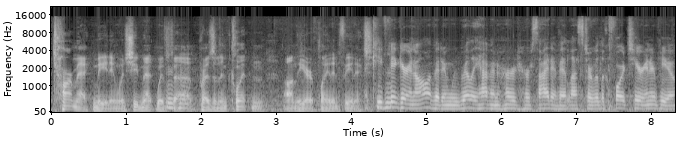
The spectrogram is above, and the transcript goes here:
tarmac meeting when she met with mm -hmm. uh, mm-hmm. President Clinton on the airplane in Phoenix. A key mm -hmm. figure in all of it, and we really haven't heard her side of it. Lester, we look forward to your interview.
